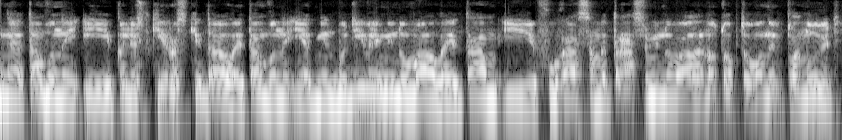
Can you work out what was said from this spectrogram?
Е, Там вони і пелюстки розкидали, там вони і адмінбудівлі мінували, там і фугасами трасу мінували. Ну тобто вони планують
